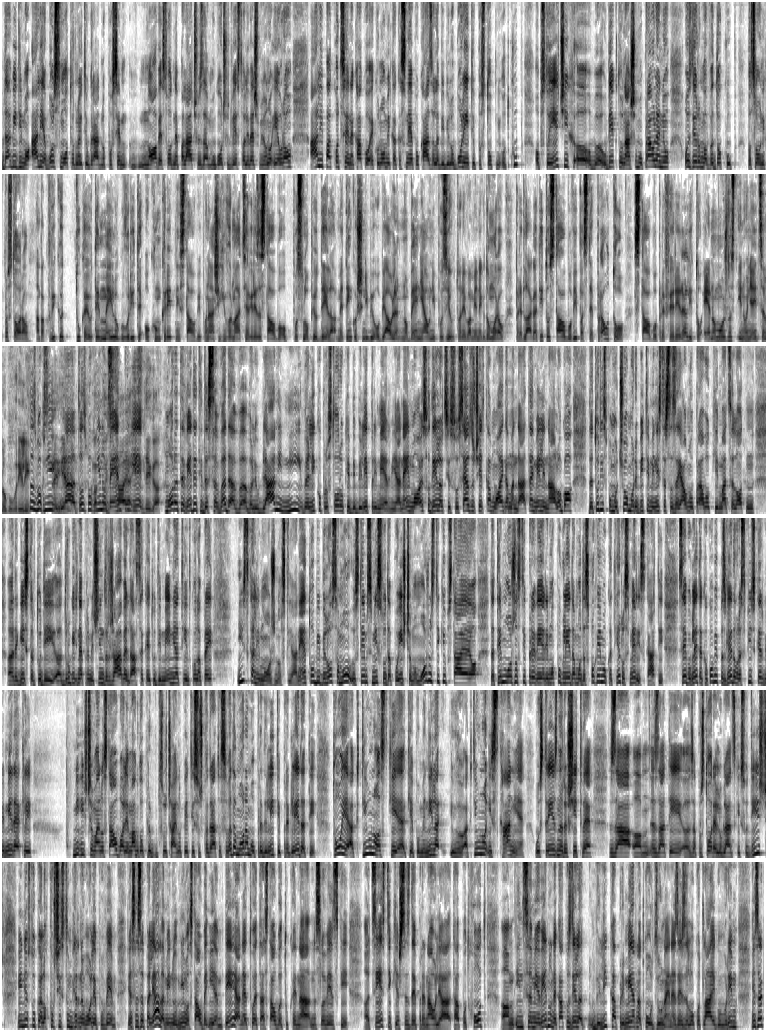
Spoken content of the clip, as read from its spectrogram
da vidimo, ali je bolj smotrno iti v gradno posebno nove sodne palače za mogoče 200 ali več milijonov evrov, ali pa kot se je nekako ekonomika kasneje pokazala, bi bilo bolje iti v postopni odkup obstoječih objektov v našem upravljanju oziroma v dokup poslovnih prostorov. Ampak vi kot tukaj v tem mailu govorite o konkretni stavbi. Po naših informacijah gre za stavbo ob poslopju dela, medtem ko še ni bil objavljen noben javni poziv. Torej, vam je nekdo moral predlagati to stavbo, vi pa ste prav to stavbo preferirali, to eno možnost in o njej celo govorili. To sploh ni, ja, to sploh ni noben projekt. Morate vedeti, da seveda v, v Ljubljani ni veliko prostorov, ki bi bili primerni. In moji sodelavci so vse od začetka mojega mandata imeli nalogo, da tudi s pomočjo mora biti ministrstva za javno upravo, ki ima celoten uh, registr tudi uh, drugih nepremičnin države, da se kaj tudi menjati in tako naprej. Iskali možnosti, to bi bilo samo v tem smislu, da poiščemo možnosti, ki obstajajo, da te možnosti preverimo, pogledamo, da sploh vemo, v katero smer iskati. Sej, pogledajte, kako bi pa izgledal razpis, ker bi mi rekli, mi iščemo eno stavbo ali ima kdo slučajno 5000 kvadratov, seveda moramo opredeliti, pregledati. To je aktivnost, ki je, ki je pomenila uh, aktivno iskanje ustrezne rešitve za, um, za, te, uh, za prostore ljubljanskih sodišč in jaz tukaj lahko čisto mirne volje povem. Jaz sem zapeljala mimo, mimo stavbe IMP, a ne, to je ta stavba tukaj na, na slovenski uh, cesti, kjer se zdaj prenavlja ta podhod um, in se mi je vedno nekako zdela velika, primerna, tako od zunaj, ne, zdaj zelo kot laj govorim in zdaj,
